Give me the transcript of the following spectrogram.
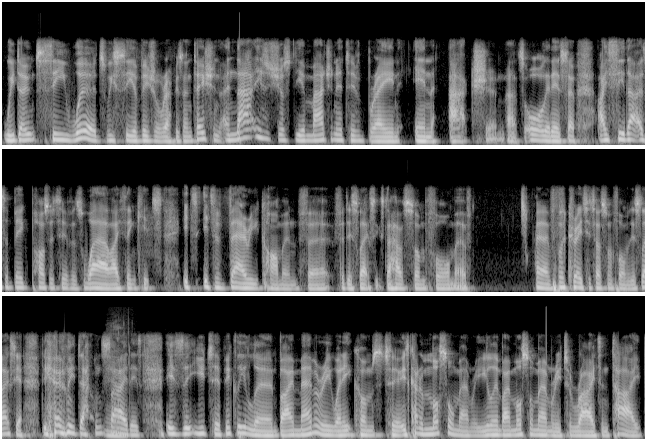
we don't see words we see a visual representation and that is just the imaginative brain in action. That's all it is. So i see that as a big positive as well. I think it's it's it's very common for for dyslexics to have some form of uh, for creators to have some form of dyslexia. The only downside yeah. is is that you typically learn by memory when it comes to it's kind of muscle memory. You learn by muscle memory to write and type.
